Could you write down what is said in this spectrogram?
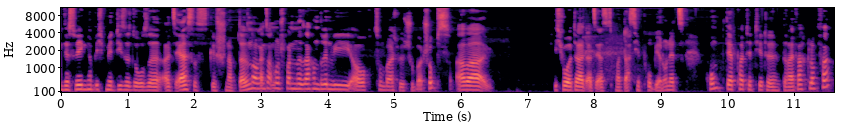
Deswegen habe ich mir diese Dose als erstes geschnappt. Da sind noch ganz andere spannende Sachen drin, wie auch zum Beispiel Chupa Chups. Aber ich wollte halt als erstes mal das hier probieren. Und jetzt kommt der patentierte Dreifachklopfer.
